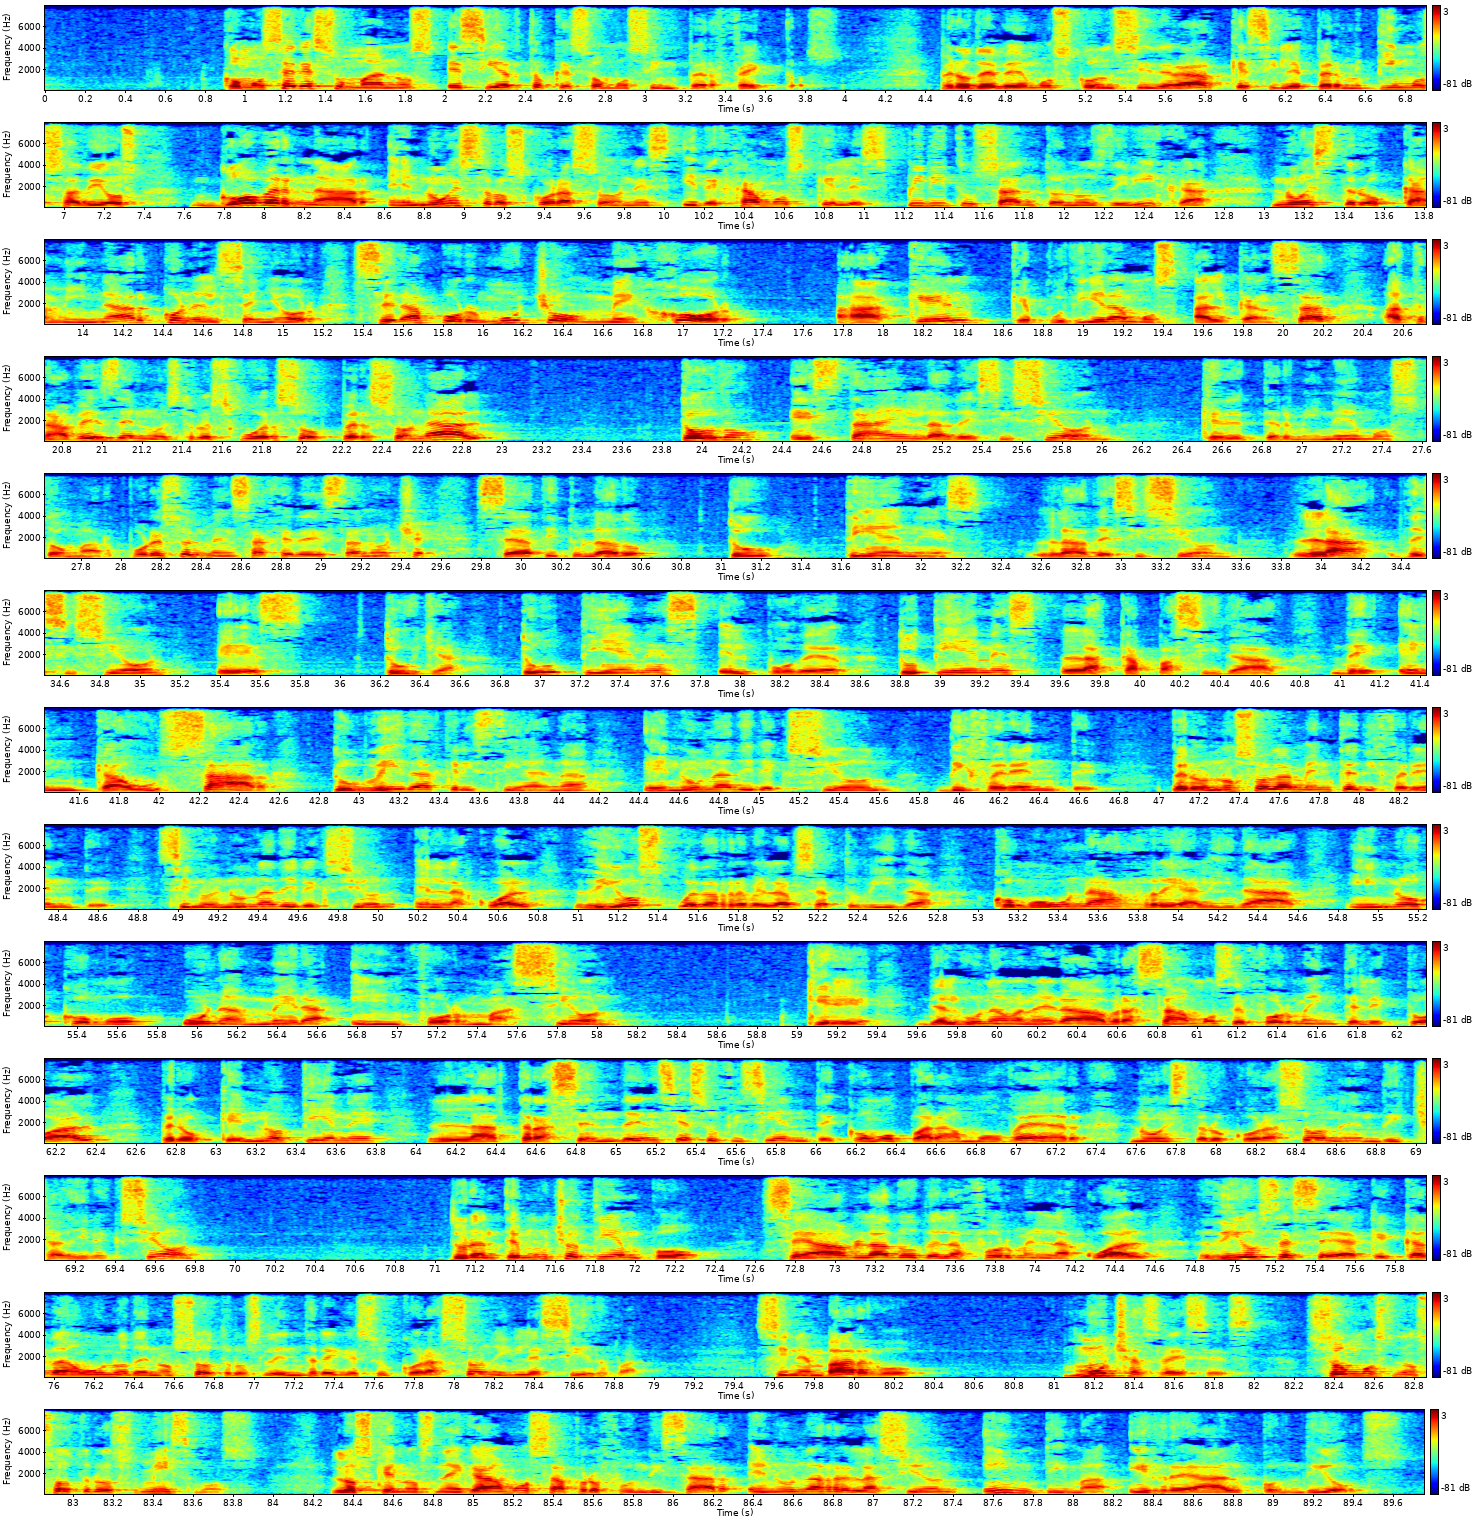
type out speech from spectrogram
Como seres humanos es cierto que somos imperfectos, pero debemos considerar que si le permitimos a Dios gobernar en nuestros corazones y dejamos que el Espíritu Santo nos dirija, nuestro caminar con el Señor será por mucho mejor a aquel que pudiéramos alcanzar a través de nuestro esfuerzo personal. Todo está en la decisión que determinemos tomar. Por eso el mensaje de esta noche se ha titulado Tú tienes la decisión. La decisión es tuya. Tú tienes el poder, tú tienes la capacidad de encauzar tu vida cristiana en una dirección diferente pero no solamente diferente, sino en una dirección en la cual Dios pueda revelarse a tu vida como una realidad y no como una mera información que de alguna manera abrazamos de forma intelectual, pero que no tiene la trascendencia suficiente como para mover nuestro corazón en dicha dirección. Durante mucho tiempo se ha hablado de la forma en la cual Dios desea que cada uno de nosotros le entregue su corazón y le sirva. Sin embargo, muchas veces somos nosotros mismos los que nos negamos a profundizar en una relación íntima y real con Dios.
